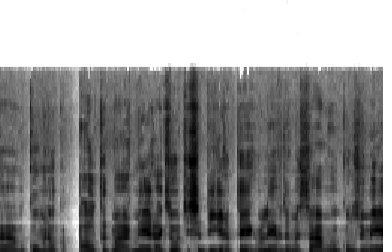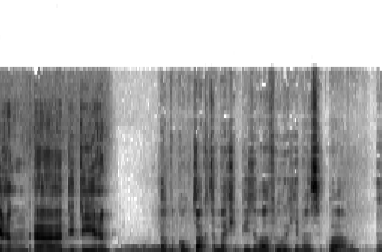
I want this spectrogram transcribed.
uh, we komen ook altijd maar meer exotische dieren tegen. We leven ermee samen, we consumeren uh, die dieren. We hebben contacten met gebieden waar vroeger geen mensen kwamen. Hè.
